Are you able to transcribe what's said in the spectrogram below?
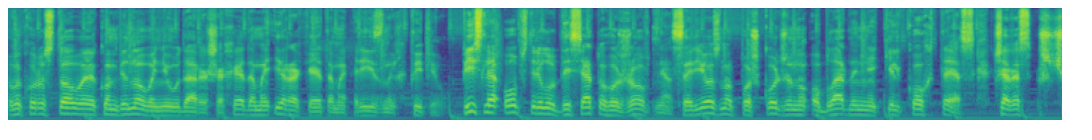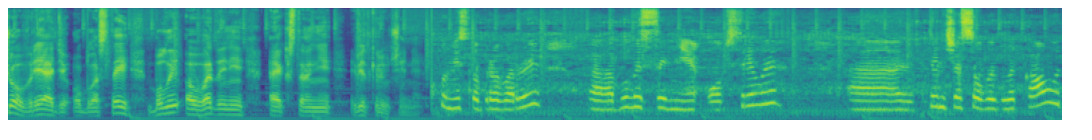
використовує комбіновані удари шахедами і ракетами різних типів. Після обстрілу 10 жовтня серйозно пошкоджено обладнання кількох ТЕС, через що в ряді областей були введені екстрені відключення. У місто Бровари е, були сильні обстріли, тимчасовий блекаут.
